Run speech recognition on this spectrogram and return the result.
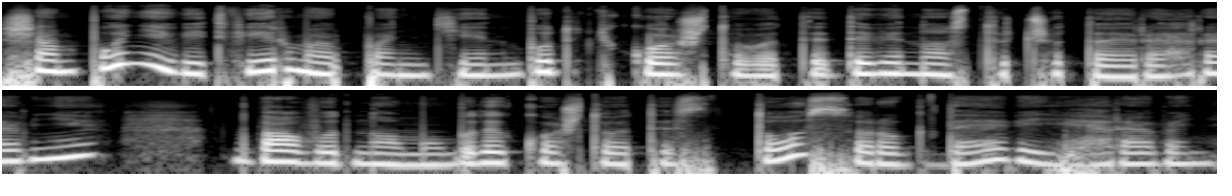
Шампуні від фірми Pantene будуть коштувати 94 гривні, 2 в одному буде коштувати 149 гривень.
